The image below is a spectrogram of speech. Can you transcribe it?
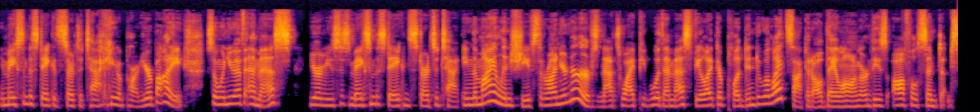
It makes a mistake, it starts attacking a part of your body. So when you have MS, your immune system makes a mistake and starts attacking the myelin sheaths that are on your nerves. And that's why people with MS feel like they're plugged into a light socket all day long or these awful symptoms.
